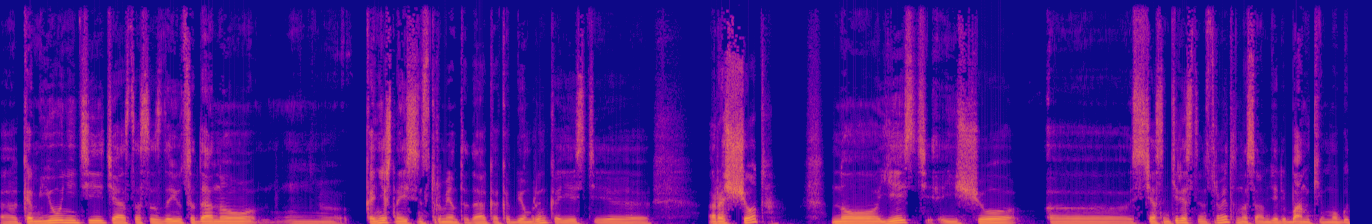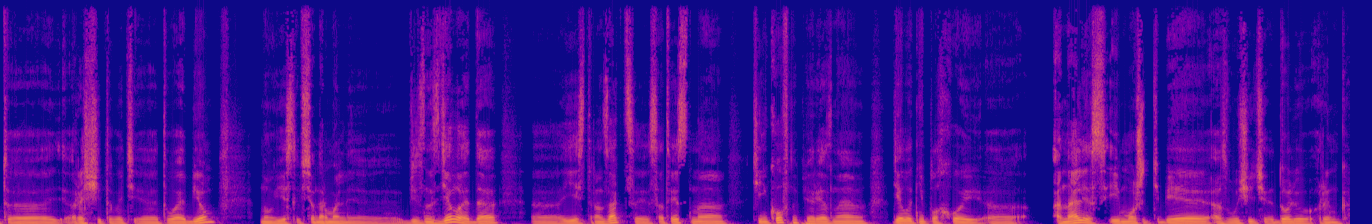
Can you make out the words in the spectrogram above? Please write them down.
э, комьюнити часто создаются, да, но, конечно, есть инструменты, да, как объем рынка, есть э, расчет, но есть еще э, сейчас интересные инструменты, на самом деле, банки могут рассчитывать твой объем, ну, если все нормально бизнес делает, да, есть транзакции, соответственно, Тиньков, например, я знаю, делает неплохой анализ и может тебе озвучить долю рынка.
